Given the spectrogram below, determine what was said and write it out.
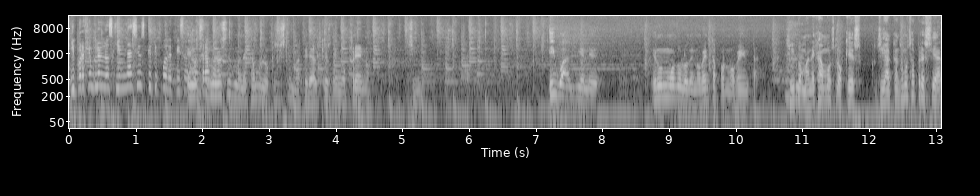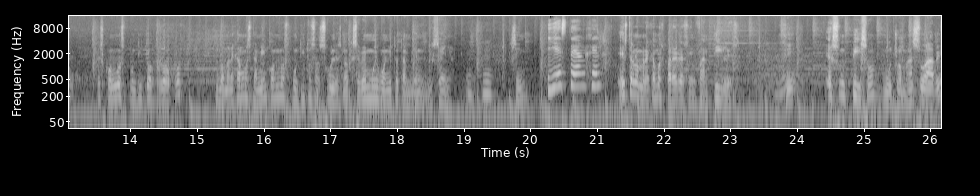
Y por ejemplo, en los gimnasios, ¿qué tipo de piso En los encontramos? gimnasios manejamos lo que es este material que es de neopreno, ¿sí? Igual viene en un módulo de 90 por 90. ¿sí? Lo manejamos lo que es, si alcanzamos a apreciar, es con unos puntitos rojos y lo manejamos también con unos puntitos azules, ¿no? que se ve muy bonito también el diseño. ¿sí? ¿Y este ángel? Este lo manejamos para áreas infantiles. ¿sí? Es un piso mucho más suave.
